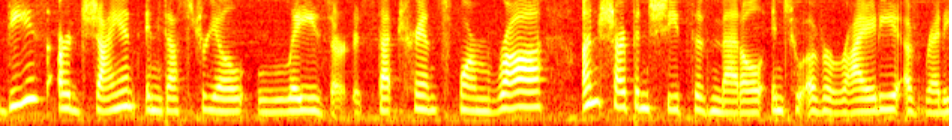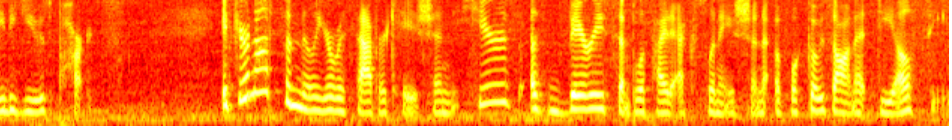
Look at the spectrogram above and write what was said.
These are giant industrial lasers that transform raw, unsharpened sheets of metal into a variety of ready to use parts. If you're not familiar with fabrication, here's a very simplified explanation of what goes on at DLC.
